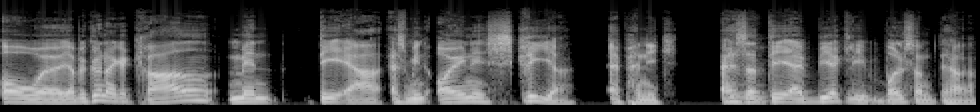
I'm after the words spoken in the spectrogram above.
Og øh, jeg begynder ikke at græde, men det er, altså mine øjne skriger af panik. Altså, mm. det er virkelig voldsomt, det her.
